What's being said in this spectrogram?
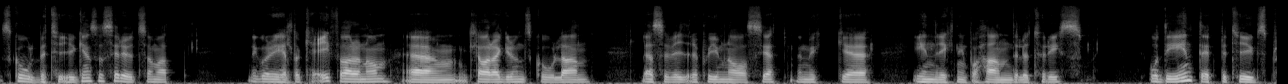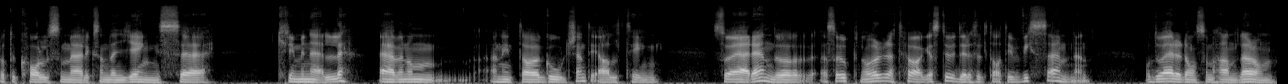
skolbetygen så ser det ut som att det går helt okej okay för honom. Um, klarar grundskolan, läser vidare på gymnasiet med mycket inriktning på handel och turism. Och det är inte ett betygsprotokoll som är liksom den gängse kriminelle. Även om han inte har godkänt i allting så är det ändå, alltså uppnår rätt höga studieresultat i vissa ämnen. Och då är det de som handlar om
